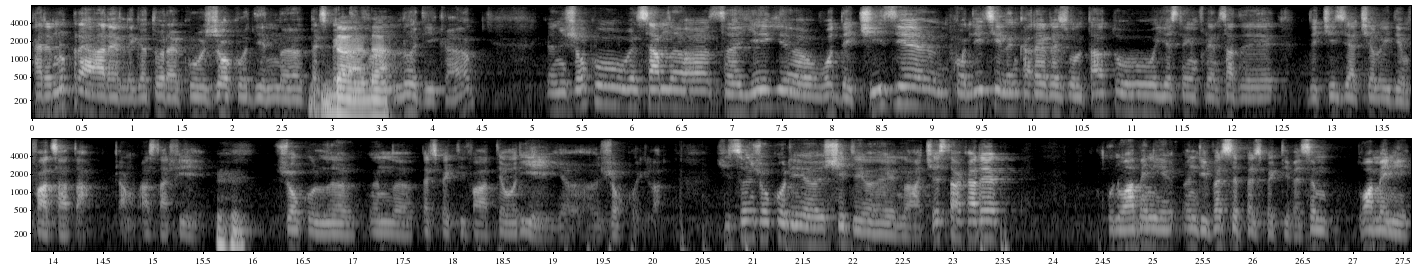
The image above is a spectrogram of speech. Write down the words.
care nu prea are legătură cu jocul din uh, perspectivă da, da. ludică. În jocul înseamnă să iei uh, o decizie în condițiile în care rezultatul este influențat de decizia celui din fața ta. Cam asta ar fi uh-huh. jocul uh, în perspectiva teoriei jocurilor. Și sunt jocuri uh, și din acestea care pun oamenii în diverse perspective. Sunt oamenii,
